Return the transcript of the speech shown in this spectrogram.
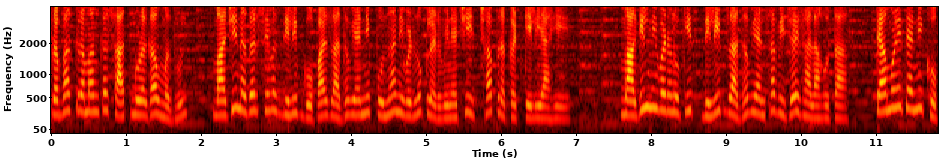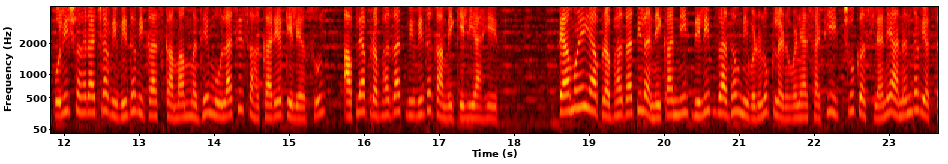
प्रभाग क्रमांक सात मुळगाव मधून माजी नगरसेवक दिलीप गोपाळ जाधव यांनी पुन्हा निवडणूक लढविण्याची इच्छा प्रकट केली आहे. मागील निवडणुकीत दिलीप जाधव यांचा विजय झाला होता. त्यामुळे त्यांनी खोपोली शहराच्या विविध विकास कामांमध्ये मोलाचे सहकार्य केले असून आपल्या प्रभागात विविध कामे केली आहेत. त्यामुळे या प्रभागातील अनेकांनी दिलीप जाधव निवडणूक लढवण्यासाठी इच्छुक असल्याने आनंद व्यक्त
